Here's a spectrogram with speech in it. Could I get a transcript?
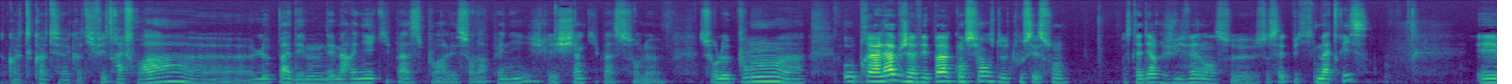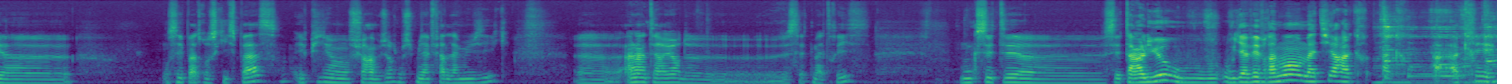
quand, il fait très froid, euh, le pas des, mariniers qui passent pour aller sur leur péniche, les chiens qui passent sur le, pont. Au préalable, j'avais pas conscience de tous ces sons. C'est-à-dire que je vivais dans sur cette petite matrice et euh, on ne sait pas trop ce qui se passe. Et puis, au fur et à mesure, je me suis mis à faire de la musique euh, à l'intérieur de, cette matrice. Donc, c'était euh, un lieu où, il y avait vraiment matière à créer.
